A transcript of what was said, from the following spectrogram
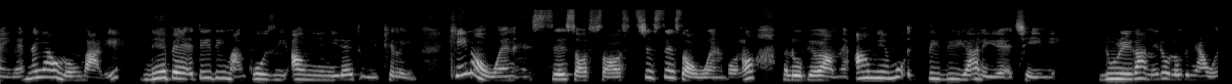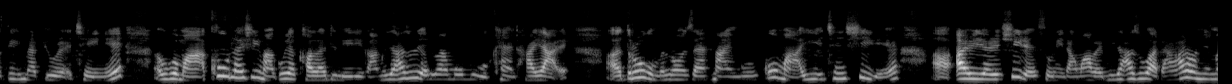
ရင်လည်းနှစ်ယောက်လုံးကလေနေပယ်အသေးသေးမှာကိုစီအောင်မြင်နေတဲ့သူတွေဖြစ်လိမ့်မယ် king of one and six of sauce six of one ပေါ့နော်ဘယ်လိုပြောရမလဲအောင်မြင်မှုအသီးသီးရနေတဲ့အခြေအနေ လူတွေကမင်းတို့လုပ်သမျှကိုအတိအမှတ်ပြုတဲ့အချိန်နဲ့ဥပမာအခုလက်ရှိမှာကိုယ့်ရဲ့ quality လေးတွေကမိသားစုရဲ့လွှမ်းမိုးမှုကိုခံထားရတယ်။အာသူတို့ကိုမလွန်ဆန်နိုင်ဘူး။ကို့မှာအရေးအချင်းရှိတယ်။အာ area တွေရှိတယ်ဆိုရင်တောင်မှပဲမိသားစုကဒါကတော့နေမ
